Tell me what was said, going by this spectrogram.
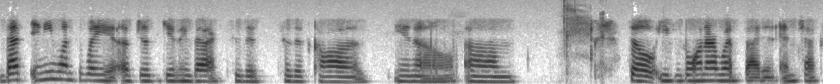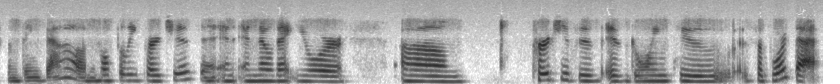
that's anyone's way of just giving back to this to this cause, you know. Um, so you can go on our website and, and check some things out and hopefully purchase and, and, and know that you're um, purchases is going to support that.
